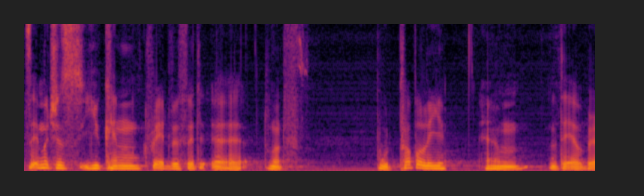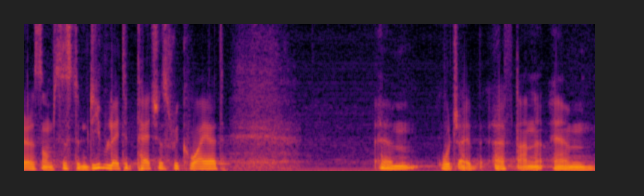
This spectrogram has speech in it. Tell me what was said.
The images you can create with it uh, do not boot properly. Um, there were some system related patches required um, which I, have done. Um,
